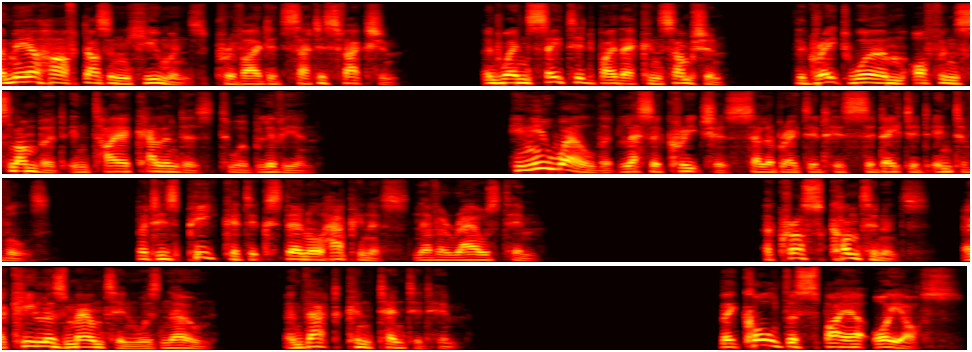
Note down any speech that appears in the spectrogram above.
A mere half dozen humans provided satisfaction, and when sated by their consumption, the great worm often slumbered entire calendars to oblivion. He knew well that lesser creatures celebrated his sedated intervals, but his pique at external happiness never roused him. Across continents, Akela's mountain was known, and that contented him. They called the spire Oios,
